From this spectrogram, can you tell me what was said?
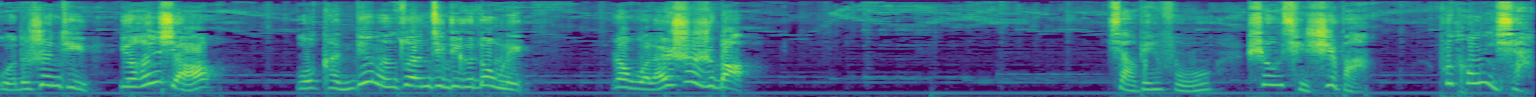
我的身体也很小，我肯定能钻进这个洞里。让我来试试吧。小蝙蝠收起翅膀，扑通一下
